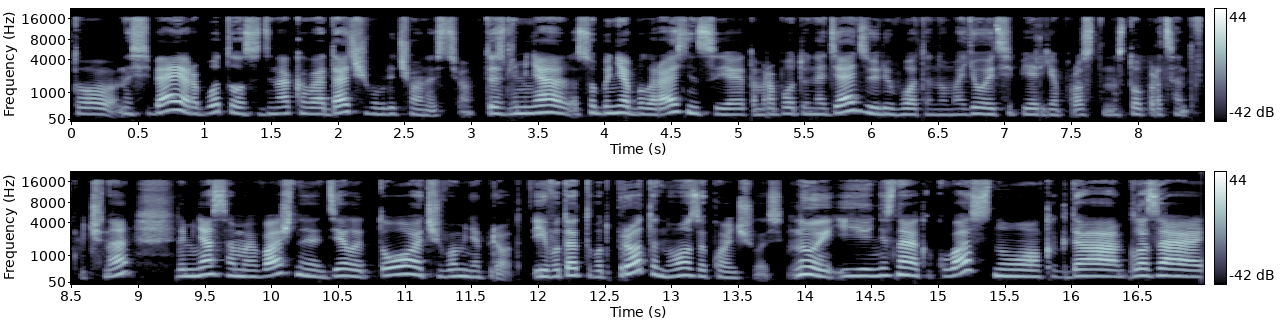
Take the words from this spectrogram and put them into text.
что на себя я работала с одинаковой отдачей и вовлеченностью. То есть для меня особо не было разницы, я там работаю на дядю или вот оно мое, и теперь я просто на 100% включена. Для меня самое важное делать то, чего меня прет. И вот это вот прет, оно закончилось. Ну и не знаю, как у вас, но когда глаза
